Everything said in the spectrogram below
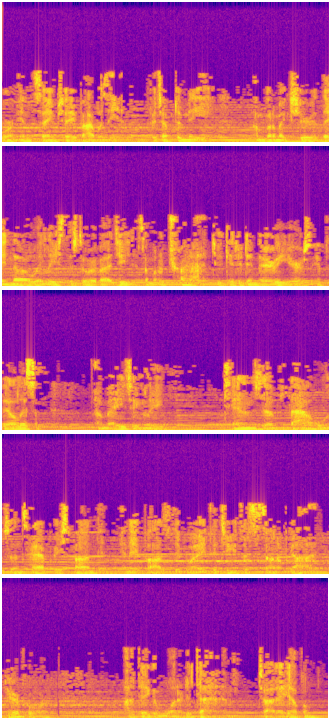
weren't in the same shape I was in. If it's up to me, I'm going to make sure they know at least the story about Jesus. I'm going to try to get it in their ears if they'll listen. Amazingly, tens of thousands have responded in a positive way to Jesus, Son of God. Therefore, I take them one at a time, try to help them.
